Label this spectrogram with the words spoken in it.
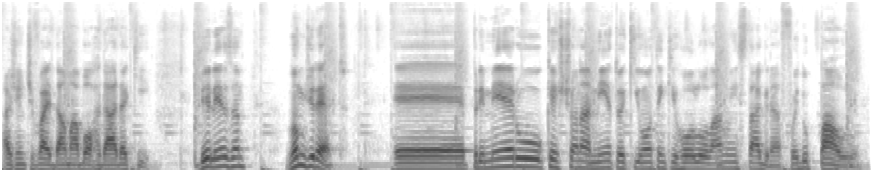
a gente vai dar uma abordada aqui. Beleza? Vamos direto. É, primeiro questionamento aqui ontem que rolou lá no Instagram foi do Paulo.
